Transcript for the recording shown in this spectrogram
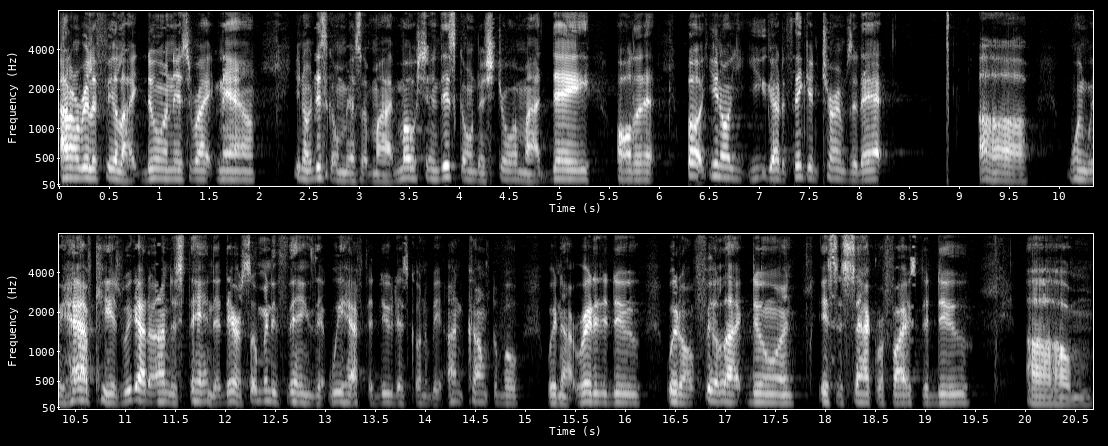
I don't really feel like doing this right now. You know this is gonna mess up my emotions. This is gonna destroy my day. All of that. Well, you know you, you got to think in terms of that. Uh, when we have kids, we got to understand that there are so many things that we have to do that's going to be uncomfortable. We're not ready to do. We don't feel like doing. It's a sacrifice to do. Um,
